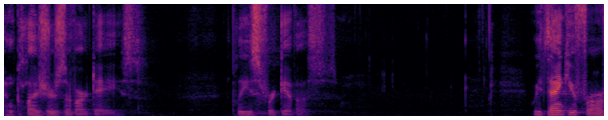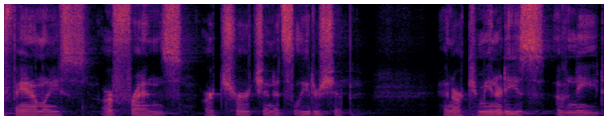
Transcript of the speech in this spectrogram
and pleasures of our days. Please forgive us. We thank you for our families, our friends, our church and its leadership, and our communities of need,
